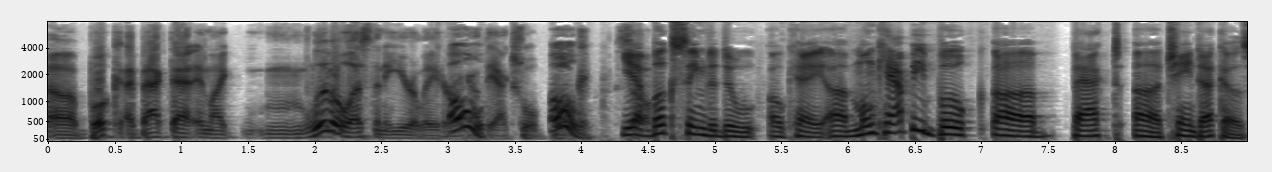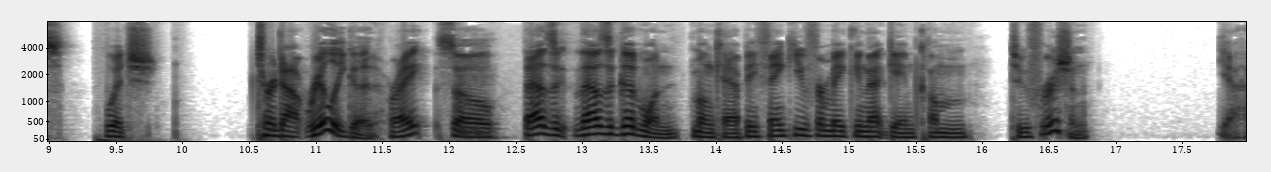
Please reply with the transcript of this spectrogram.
uh, book. I backed that in like little less than a year later. Oh. the actual book. Oh, book. yeah, books seem to do okay. Uh, book uh, backed uh, Chained Echoes, which turned out really good, right? So Mhm. that was a, that was a good one, Moncapi. Thank you for making that game come to fruition. Yeah,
